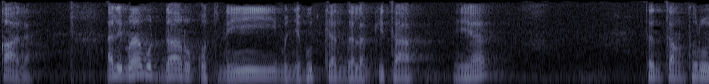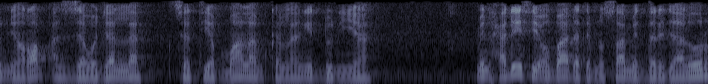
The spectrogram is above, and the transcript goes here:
قال Al-Imam Ad-Daruqutni menyebutkan dalam kitab ya tentang turunnya Rabb Azza wa Jalla setiap malam ke langit dunia. Min hadis Ubadah bin Samit dari jalur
